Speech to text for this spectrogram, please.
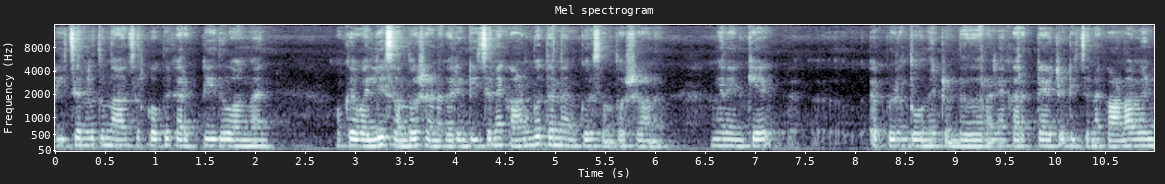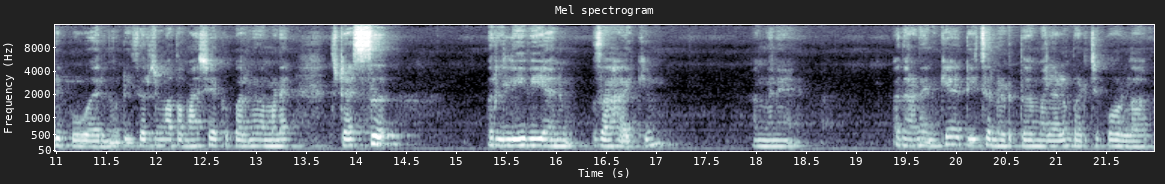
ടീച്ചറിന്റെ അടുത്ത് നിന്ന് ആൻസർ കോപ്പി കറക്റ്റ് ചെയ്ത് വാങ്ങാൻ ഒക്കെ വലിയ സന്തോഷമാണ്. കാര്യം ടീച്ചറിനെ കാണുമ്പോൾ തന്നെ നമുക്കൊരു സന്തോഷമാണ്. അങ്ങനെ എനിക്ക് എപ്പോഴും തോന്നിയിട്ടുണ്ട് കാരണം ഞാൻ കറക്റ്റായിട്ട് ടീച്ചറിനെ കാണാൻ വേണ്ടി പോകുമായിരുന്നു ടീച്ചർ ചുമ്മാ തമാശയൊക്കെ പറഞ്ഞ് നമ്മുടെ സ്ട്രെസ്സ് റിലീവ് ചെയ്യാനും സഹായിക്കും. അങ്ങനെ അതാണ് എനിക്ക് ടീച്ചറിന്റെ അടുത്ത് മലയാളം പഠിച്ചപ്പോൾ ഉള്ള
